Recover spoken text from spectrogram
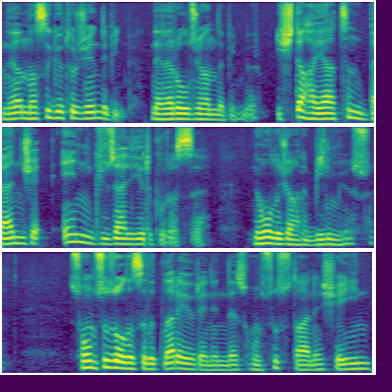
Ne, nasıl götüreceğini de bilmiyorum. Neler olacağını da bilmiyorum. İşte hayatın bence en güzel yeri burası. Ne olacağını bilmiyorsun. Sonsuz olasılıklar evreninde sonsuz tane şeyin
